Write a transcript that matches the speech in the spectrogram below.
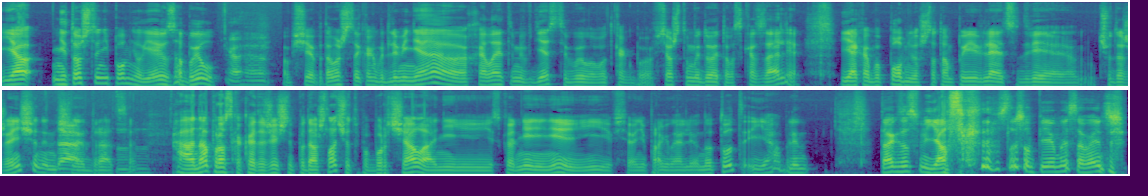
я не то, что не помнил, я ее забыл ага. вообще, потому что как бы для меня хайлайтами в детстве было вот как бы все, что мы до этого сказали. Я как бы помнил, что там появляются две чудо-женщины и да. начинают драться. Угу. А она просто какая-то женщина подошла, что-то побурчала, они сказали не-не-не, и все, они прогнали ее. Но тут я, блин, так засмеялся, когда услышал PMS Avenger,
